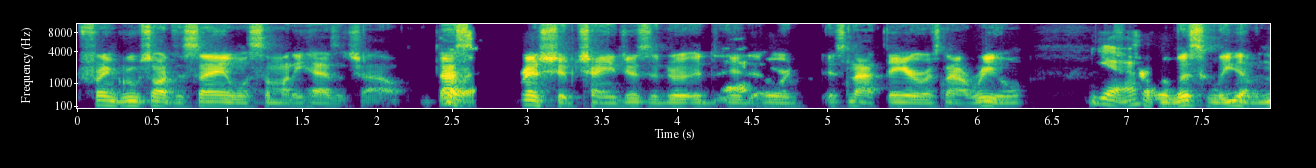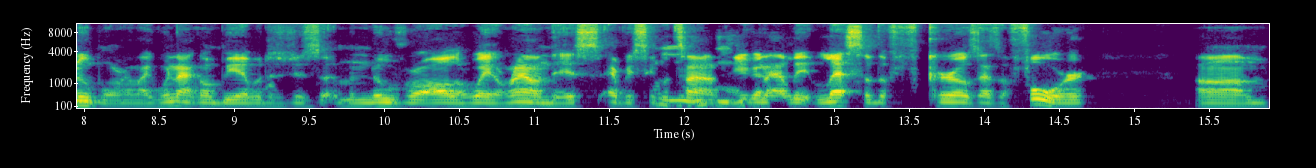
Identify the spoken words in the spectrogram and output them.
friend groups aren't the same when somebody has a child. That's Correct. friendship changes, it, it, yeah. it, or it's not there, or it's not real. Yeah. Realistically, you have a newborn. Like we're not going to be able to just maneuver all the way around this every single time. Mm-hmm. You're going to have less of the girls as a four, um,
